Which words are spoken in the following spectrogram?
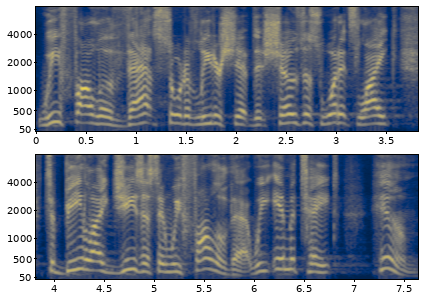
We follow that sort of leadership that shows us what it's like to be like Jesus and we follow that. We imitate him.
